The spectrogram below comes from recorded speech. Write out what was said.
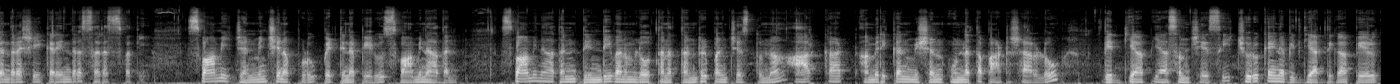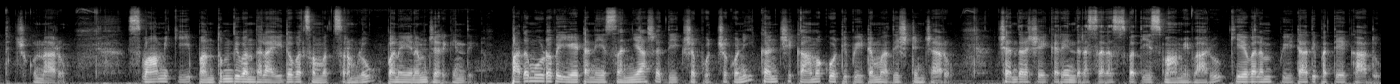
చంద్రశేఖరేంద్ర సరస్వతి. స్వామి జన్మించినప్పుడు పెట్టిన పేరు స్వామినాథన్. స్వామినాథన్ దిండివనంలో తన తండ్రి పనిచేస్తున్న ఆర్కాట్ అమెరికన్ మిషన్ ఉన్నత పాఠశాలలో విద్యాభ్యాసం చేసి చురుకైన విద్యార్థిగా పేరు తెచ్చుకున్నారు. స్వామికి పంతొమ్మిది వందల ఐదవ సంవత్సరంలో ఉపనయనం జరిగింది. పదమూడవ ఏటనే సన్యాస దీక్ష పుచ్చుకొని కంచి కామకోటి పీఠం అధిష్ఠించారు. చంద్రశేఖరేంద్ర సరస్వతి స్వామివారు కేవలం పీఠాధిపతే కాదు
